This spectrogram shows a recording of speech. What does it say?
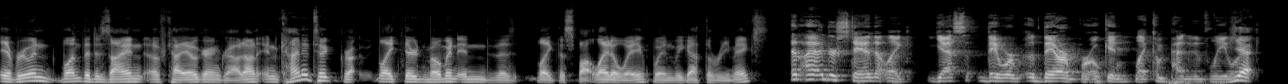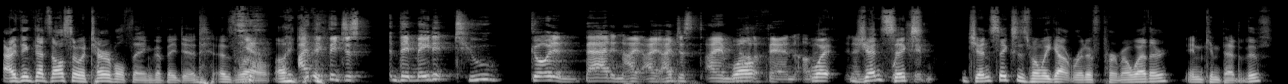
It ruined one the design of Kyogre and Groudon, and kind of took like their moment in the like the spotlight away when we got the remakes. And I understand that, like, yes, they were they are broken, like competitively. Like, yeah, I think that's also a terrible thing that they did as well. Yeah. Like, I think they just they made it too good and bad, and I I, I just I am Well, not a fan of what- it. Gen 6 shape. Gen 6 is when we got rid of permaweather in competitive.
